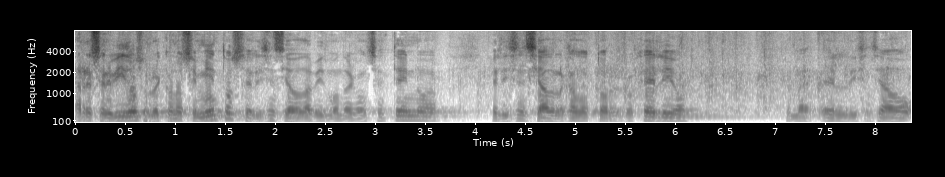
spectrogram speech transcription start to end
Ha recibido sus reconocimientos el licenciado David Mondragón Centeno, el licenciado Alejandro Torres Rogelio, el licenciado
